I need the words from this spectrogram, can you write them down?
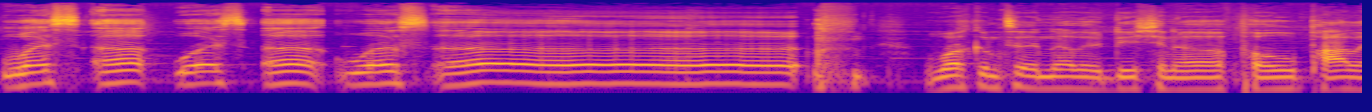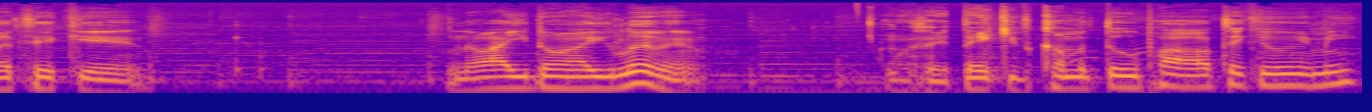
What's up? What's up? What's up? Welcome to another edition of Po Politicking. You know how you doing? How you living? I want to say thank you for coming through politicking with me,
